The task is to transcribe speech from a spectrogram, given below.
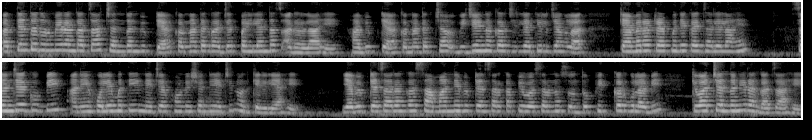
अत्यंत दुर्मिळ रंगाचा चंदन बिबट्या कर्नाटक राज्यात पहिल्यांदाच आढळला आहे. हा बिबट्या कर्नाटकच्या विजयनगर जिल्ह्यातील जंगलात कॅमेरा ट्रॅपमध्ये कैद झालेला आहे. संजय गुब्बी आणि होलेमती नेचर फाउंडेशनने याची नोंद केलेली आहे. या बिबट्याचा रंग सामान्य बिबट्यांसारखा पिवळसर नसून तो फिक्कट गुलाबी किंवा चंदनी रंगाचा आहे.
